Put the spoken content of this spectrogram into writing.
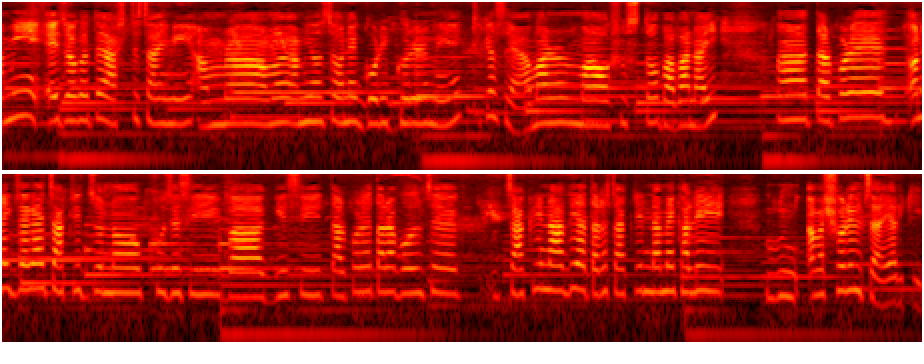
আমি এই জগতে আসতে চাইনি। আমরা, আমার, আমি হচ্ছে অনেক গরিব ঘরের মেয়ে, ঠিক আছে? আমার মা অসুস্থ, বাবা নাই। তারপরে অনেক জায়গায় চাকরির জন্য খুঁজেছি বা গেছি। তারপরে তারা বলছে, চাকরি না দিয়া তারা চাকরির নামে খালি আমার শরীর চাই আর কি।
